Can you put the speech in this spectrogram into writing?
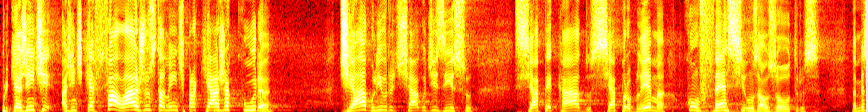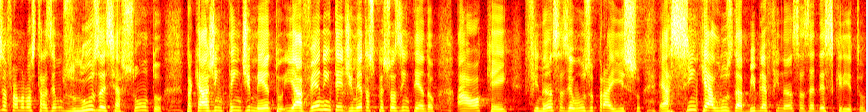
Porque a gente, a gente quer falar justamente para que haja cura. Tiago, o livro de Tiago diz isso. Se há pecado, se há problema, confesse uns aos outros. Da mesma forma, nós trazemos luz a esse assunto para que haja entendimento. E havendo entendimento, as pessoas entendam: ah, ok, finanças eu uso para isso. É assim que a luz da Bíblia, finanças é descrito.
